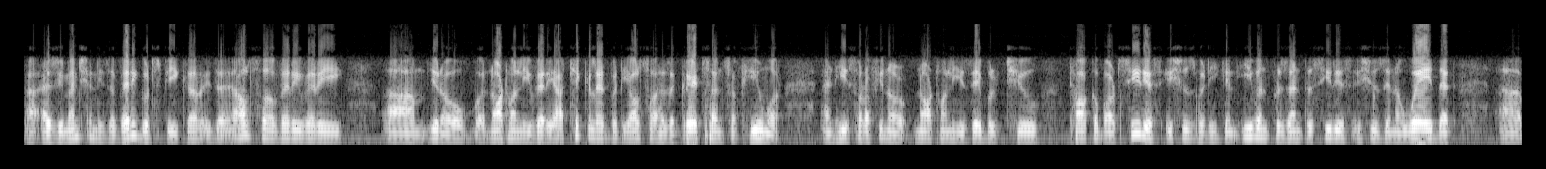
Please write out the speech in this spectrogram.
Uh, as you mentioned, he's a very good speaker. He's also a very very um, you know not only very articulate, but he also has a great sense of humor. And he sort of you know not only is able to talk about serious issues, but he can even present the serious issues in a way that uh,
